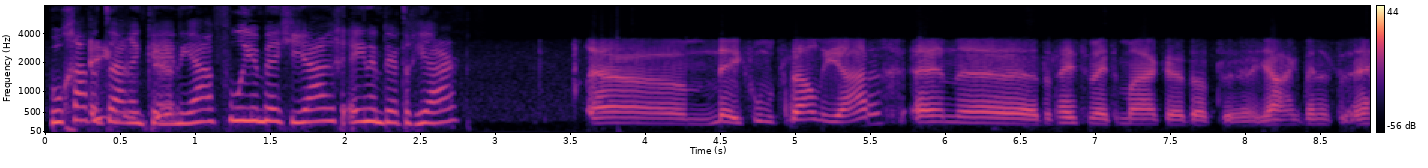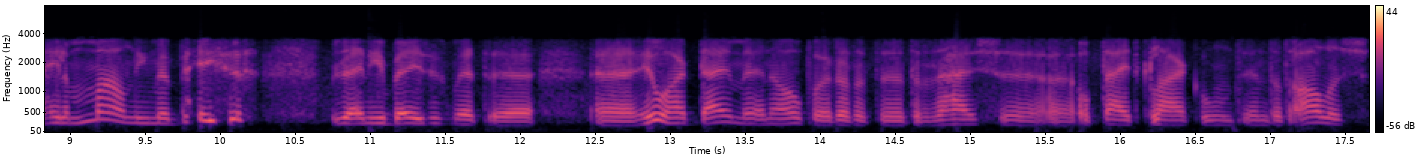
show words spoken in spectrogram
Hoe gaat het daar in Kenia? Voel je een beetje jarig, 31 jaar? Uh, nee, ik voel me totaal niet jarig. En uh, dat heeft ermee te maken dat, uh, ja, ik ben er helemaal niet mee bezig. We zijn hier bezig met uh, heel hard duimen en hopen dat het, dat het huis op tijd klaarkomt. En dat alles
